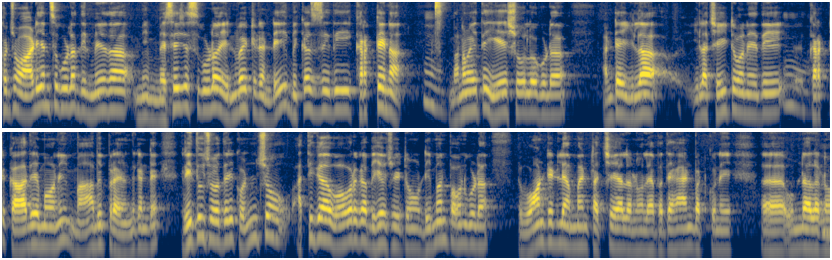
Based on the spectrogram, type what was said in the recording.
కొంచెం ఆడియన్స్ కూడా దీని మీద మీ మెసేజెస్ కూడా ఇన్వైటెడ్ అండి. బికాజ్ ఇది కరెక్టేనా మనమైతే ఏ షోలో కూడా అంటే ఇలా ఇలా చేయటం అనేది కరెక్ట్ కాదేమో అని మా అభిప్రాయం. ఎందుకంటే రీతు చౌదరి కొంచెం అతిగా ఓవర్గా బిహేవ్ చేయటం డిమాండ్ పవన్ కూడా వాంటెడ్లీ అమ్మాయిని టచ్ చేయాలనో లేకపోతే హ్యాండ్ పట్టుకొని ఉండాలనో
